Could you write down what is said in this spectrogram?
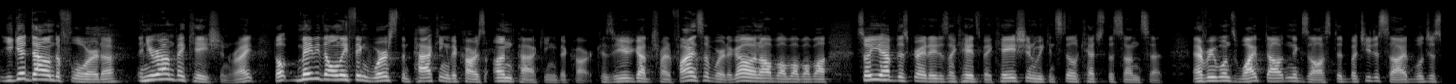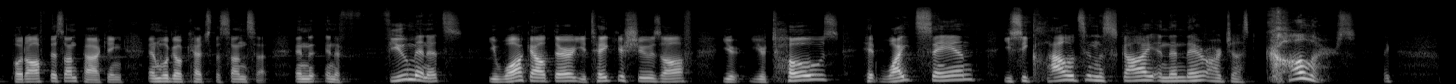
you get down to Florida and you're on vacation, right? Maybe the only thing worse than packing the car is unpacking the car because you've got to try to find somewhere to go and all blah, blah, blah, blah. So you have this great idea. It's like, hey, it's vacation. We can still catch the sunset. Everyone's wiped out and exhausted, but you decide we'll just put off this unpacking and we'll go catch the sunset. And in a few minutes, you walk out there, you take your shoes off, your, your toes hit white sand, you see clouds in the sky, and then there are just colors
